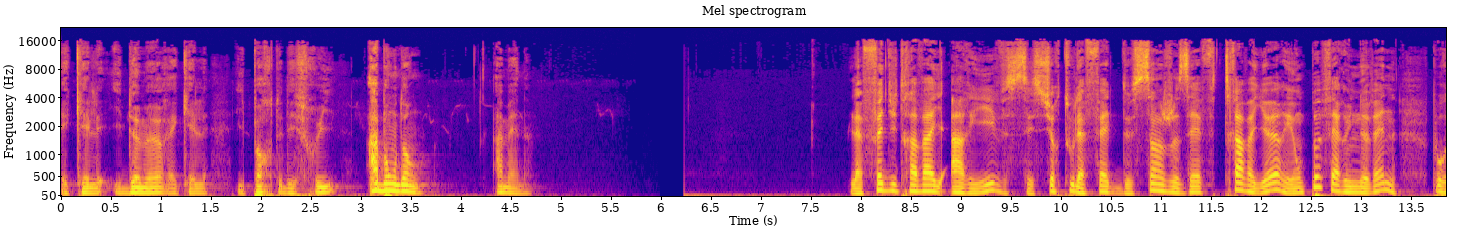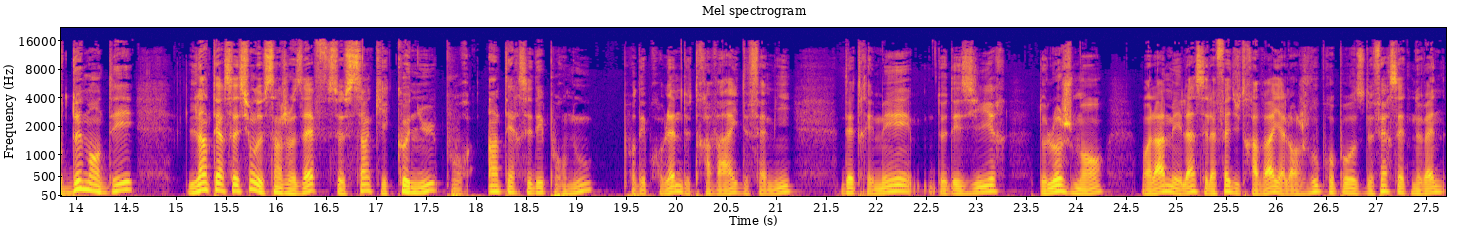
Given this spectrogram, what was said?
et qu'elle y demeure et qu'elle y porte des fruits abondants. Amen. La fête du travail arrive, c'est surtout la fête de Saint Joseph travailleur et on peut faire une neuvaine pour demander L'intercession de Saint Joseph, ce saint qui est connu pour intercéder pour nous, pour des problèmes de travail, de famille, d'être aimé, de désir, de logement, voilà, mais là c'est la fête du travail, alors je vous propose de faire cette neuvaine.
